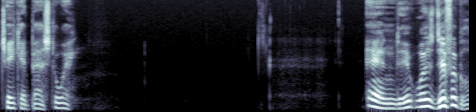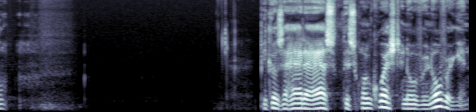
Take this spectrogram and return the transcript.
Jake had passed away. And it was difficult because I had to ask this one question over and over again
